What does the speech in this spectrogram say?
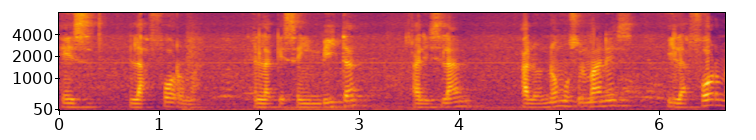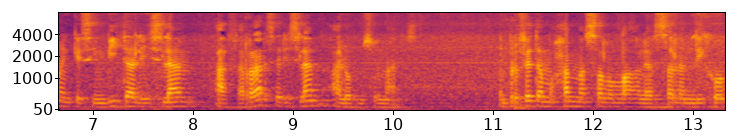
es la forma en la que se invita al Islam a los no musulmanes y la forma en que se invita al Islam a aferrarse al Islam a los musulmanes. El profeta Muhammad sallallahu alaihi wasallam dijo:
